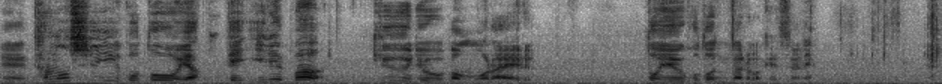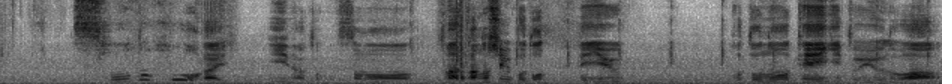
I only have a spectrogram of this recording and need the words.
えー楽しいことをやっていれば給料がもらえる。ということになるわけですよね。その方がいいなと。その、まあ楽しいことっていうことの定義というのは、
